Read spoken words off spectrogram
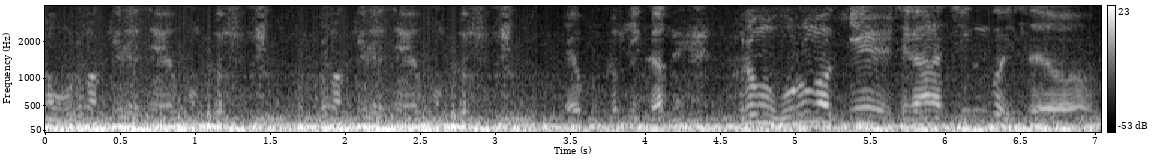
아, 오르막길에서 에어컨 끔. 오르막길에서 에어컨 끔. 에어컨 끕니까? 그러면 오르막길 제가 하나 찍은 거 있어요.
